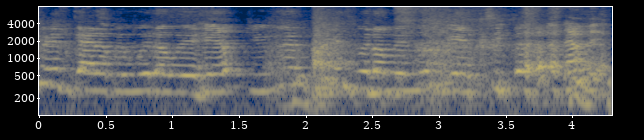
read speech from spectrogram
Chris got up and went over and helped you. Little Chris went over and looked at you. Stop it.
